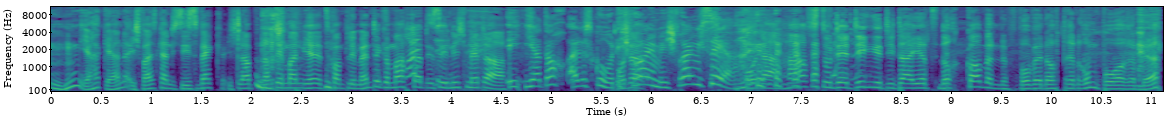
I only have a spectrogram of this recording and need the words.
Mhm, ja, gerne. Ich weiß gar nicht, sie ist weg. Ich glaube, nachdem man ihr jetzt Komplimente gemacht hat, ist sie nicht mehr da. Ja, doch, alles gut. Ich freue mich, freue mich sehr. Oder hast du der Dinge, die da jetzt noch kommen, wo wir noch drin rumbohren? Ja,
